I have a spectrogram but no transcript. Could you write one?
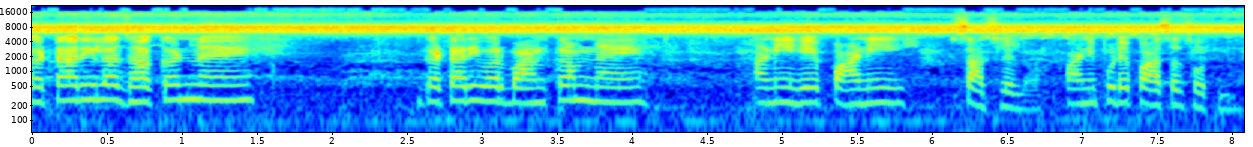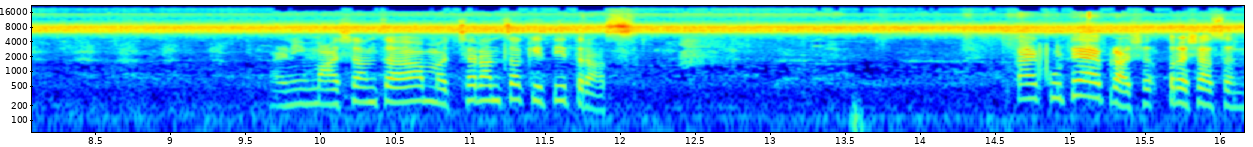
गटारीला झाकण नाही गटारीवर बांधकाम नाही आणि हे पाणी साचलेलं पाणी पुढे पासच होत नाही. आणि माशांचा मच्छरांचा किती त्रास. काय कुठे आहे प्राश प्रशासन?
